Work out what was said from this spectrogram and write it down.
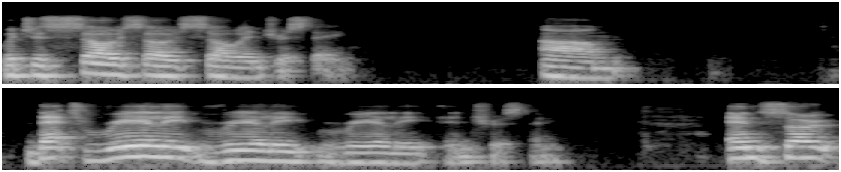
which is so so so interesting. Um, that's really really really interesting, and so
